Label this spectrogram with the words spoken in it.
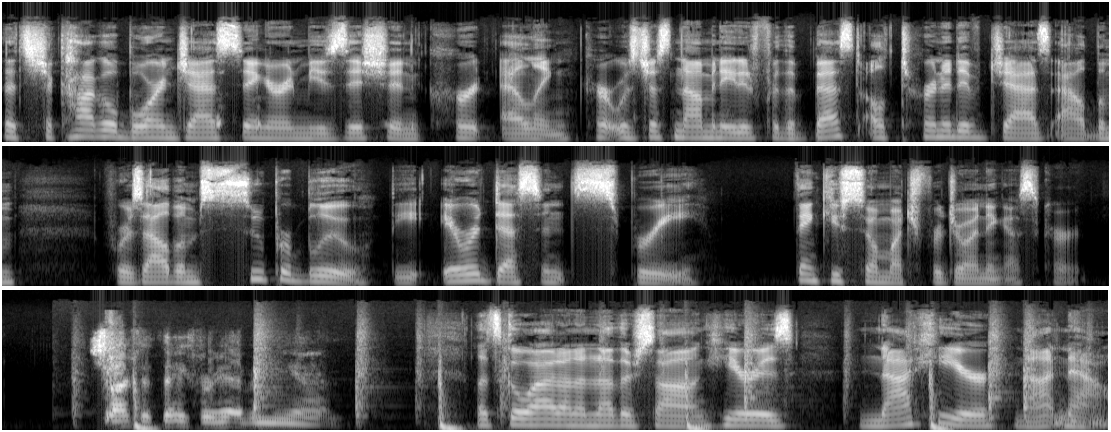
that's Chicago born jazz singer and musician Kurt Elling. Kurt was just nominated for the Best Alternative Jazz Album for his album Super Blue, The Iridescent Spree. Thank you so much for joining us, Kurt. Sasha, thanks for having me on. Let's go out on another song. Here is Not Here, Not Now.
